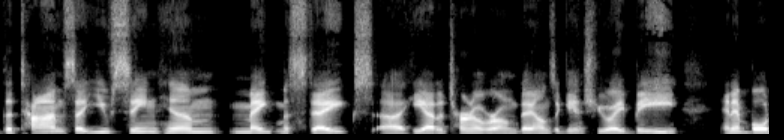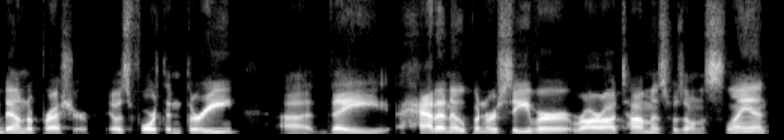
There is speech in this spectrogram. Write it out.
the times that you've seen him make mistakes, uh, he had a turnover on downs against UAB and it boiled down to pressure. It was fourth and three. Uh, they had an open receiver. Rara Thomas was on a slant.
